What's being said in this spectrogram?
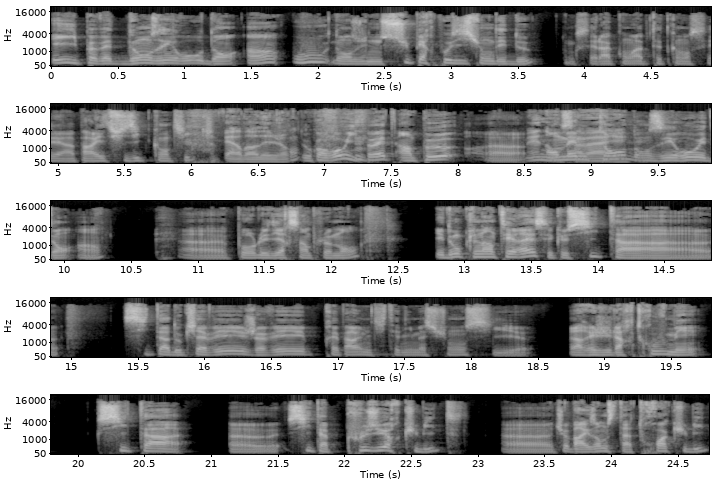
et ils peuvent être dans 0, dans 1 ou dans une superposition des deux. Donc c'est là qu'on va peut-être commencer à parler de physique quantique. Perdre des gens. Donc en gros, ils peuvent être un peu euh, en même temps dans 0 et dans 1, euh, pour le dire simplement. Et donc l'intérêt, c'est que si tu as... Si as, donc j'avais préparé une petite animation, si la régie la retrouve, mais si tu as, si as plusieurs qubits, euh, tu vois, par exemple, si tu as 3 qubits,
